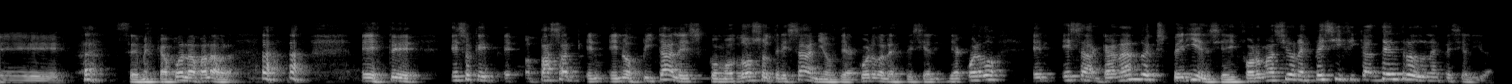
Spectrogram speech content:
Eh, se me escapó la palabra. este, eso que eh, pasa en, hospitales como dos o tres años, de acuerdo a la especialidad, de acuerdo en esa ganando experiencia y formación específica dentro de una especialidad,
